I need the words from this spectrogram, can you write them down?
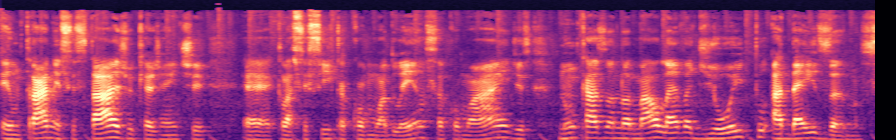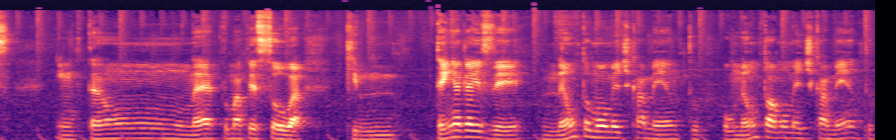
entrar nesse estágio que a gente é, classifica como a doença, como a AIDS, num caso normal leva de 8 a 10 anos. Então, né, para uma pessoa que tem HIV, não tomou o medicamento ou não toma o medicamento,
